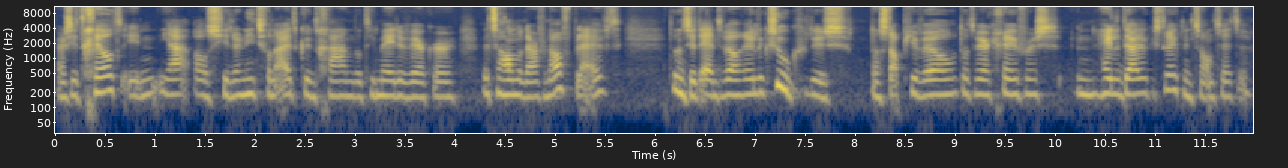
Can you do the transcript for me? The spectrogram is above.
Daar zit geld in. Ja, als je er niet van uit kunt gaan dat die medewerker het zijn handen daarvan af blijft, dan zit Ent wel redelijk zoek. Dus dan snap je wel dat werkgevers een hele duidelijke streep in het zand zetten.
